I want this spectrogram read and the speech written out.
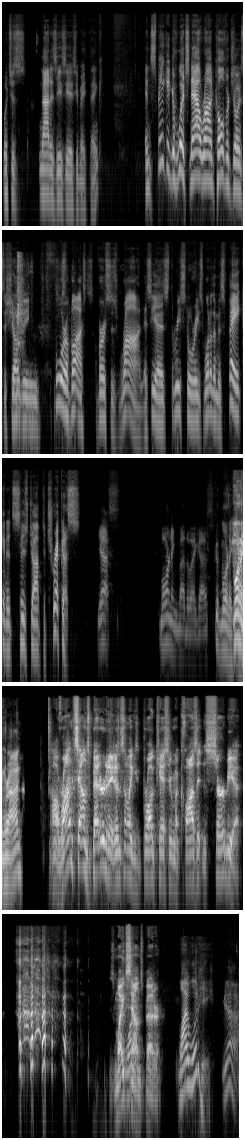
which is not as easy as you may think. And speaking of which, now Ron Culver joins the show. The four of us versus Ron, as he has three stories. One of them is fake, and it's his job to trick us. Yes. Morning, by the way, guys. Good morning. Morning, Ron. Oh, Ron sounds better today. Doesn't sound like he's broadcasting from a closet in Serbia. His mic What? sounds better. Why would he? Yeah.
